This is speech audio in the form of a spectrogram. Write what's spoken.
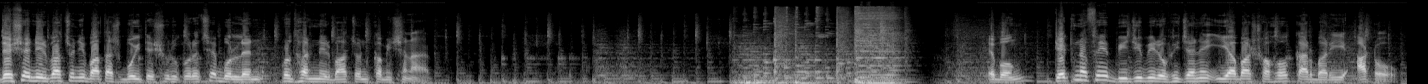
দেশে নির্বাচনী বাতাস বইতে শুরু করেছে, বললেন প্রধান নির্বাচন কমিশনার। এবং টেকনাফে বিজিবির অভিযানে ইয়াবা সহ কারবারি আটক।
